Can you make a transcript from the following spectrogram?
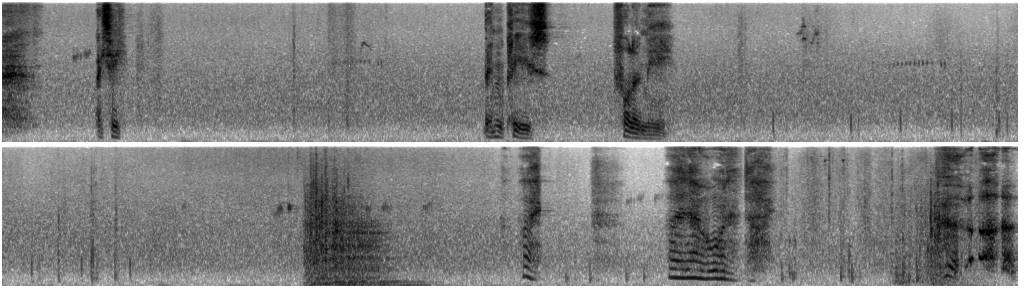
I see. Then please, follow me. I. I don't want to die.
